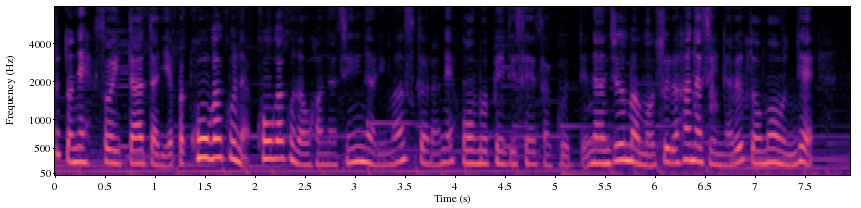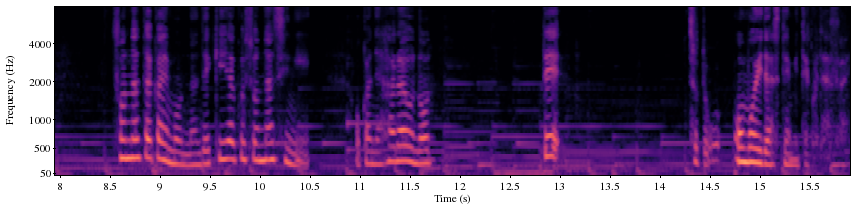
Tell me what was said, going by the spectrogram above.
ちょっとねそういったあたりやっぱ高額な高額なお話になりますからねホームページ制作って何十万もする話になると思うんでそんな高いもんなんで契約書なしにお金払うのってちょっと思い出してみてください。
